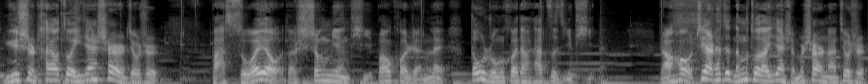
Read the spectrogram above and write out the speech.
于是他要做一件事儿，就是把所有的生命体，包括人类，都融合到他自己体内，然后这样他就能够做到一件什么事儿呢？就是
